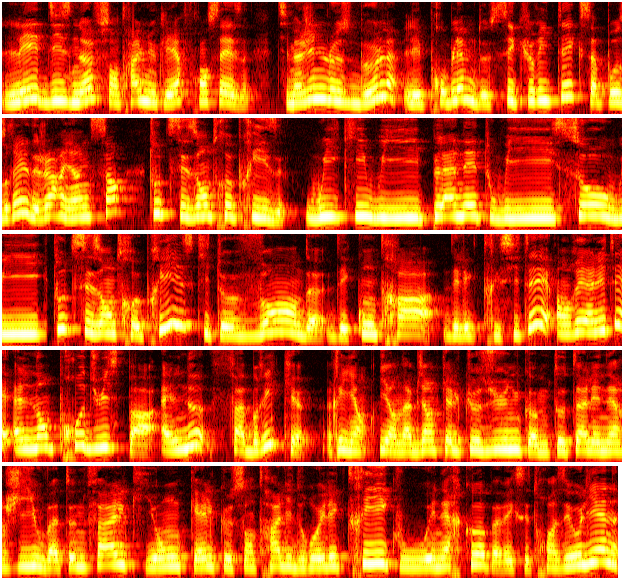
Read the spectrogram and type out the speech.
les 19 centrales nucléaires françaises. T'imagines le sbeul, les problèmes de sécurité que ça poserait? Déjà rien que ça Toutes ces entreprises, WikiWi, PlanetWi, SoWi, toutes ces entreprises qui te vendent des contrats d'électricité, en réalité, elles n'en produisent pas, elles ne fabriquent rien. Il y en a bien quelques-unes comme Total Energy ou Vattenfall qui ont quelques centrales hydroélectriques ou Enercop avec ses trois éoliennes,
